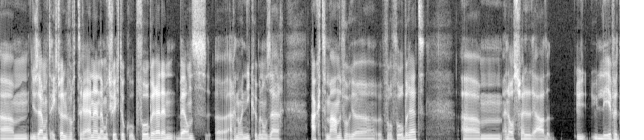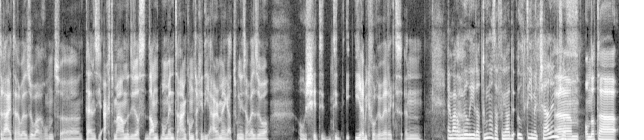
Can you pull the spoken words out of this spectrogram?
Um, dus daar moet je echt wel voor trainen en daar moet je echt ook op voorbereiden. En bij ons, uh, Arno en ik, we hebben ons daar acht maanden voor, uh, voor voorbereid. Um, en dat was wel, ja, dat, je, je, leven draait daar wel zo wat rond uh, tijdens die acht maanden. Dus als dan het moment aankomt dat je die Ironman gaat doen, is dat wel zo... Oh shit, dit, dit, hier heb ik voor gewerkt. En, en waarom wilde je dat doen? Was dat voor jou de ultieme challenge? Um? Omdat dat...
